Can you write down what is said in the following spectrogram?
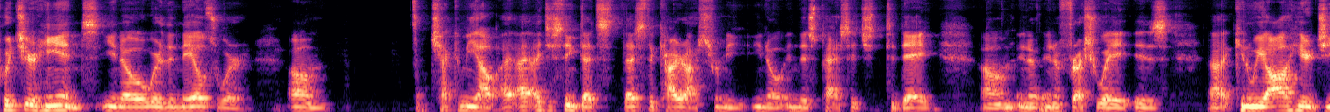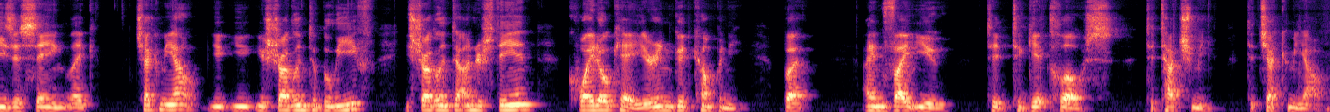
put your hands, you know, where the nails were. Um, check me out. I, I just think that's that's the kairos for me, you know, in this passage today, um, in a in a fresh way. Is uh, can we all hear Jesus saying, like, check me out? You, you you're struggling to believe, you're struggling to understand. Quite okay. You're in good company, but I invite you to to get close, to touch me, to check me out.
